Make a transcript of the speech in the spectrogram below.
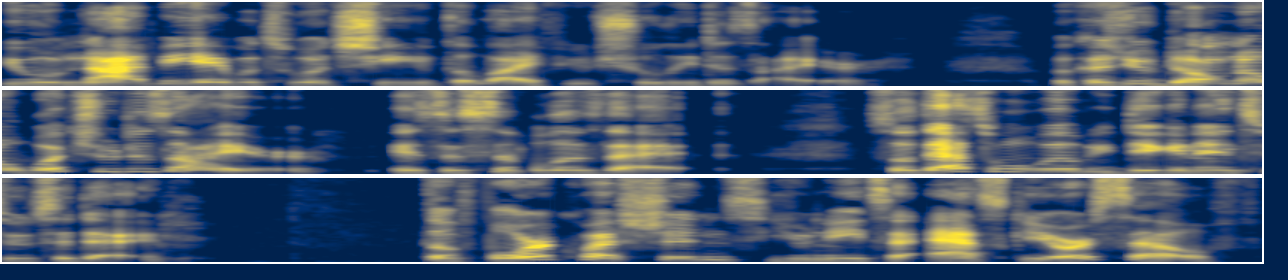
you will not be able to achieve the life you truly desire because you don't know what you desire. It's as simple as that. So that's what we'll be digging into today. The four questions you need to ask yourself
